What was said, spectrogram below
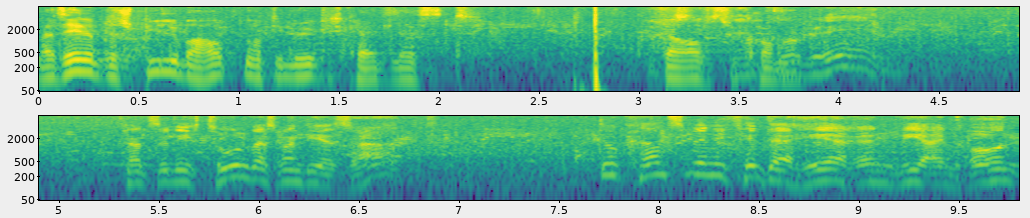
Mal sehen, ob das Spiel überhaupt noch die Möglichkeit lässt, darauf zu kommen. Kannst du nicht tun, was man dir sagt? Du kannst mir nicht hinterherrennen wie ein Hund.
